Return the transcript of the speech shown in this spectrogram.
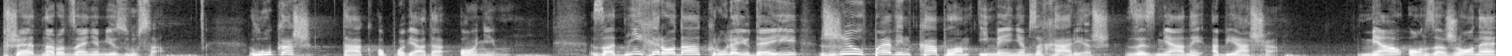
przed narodzeniem Jezusa. Łukasz tak opowiada o nim. Za dni Heroda, króla Judei, żył pewien kapłan imieniem Zachariasz ze zmiany Abiasza. Miał on za żonę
